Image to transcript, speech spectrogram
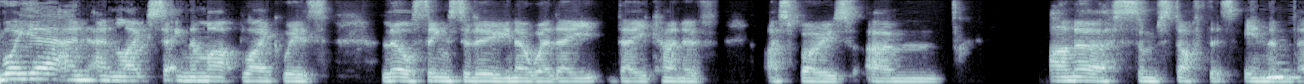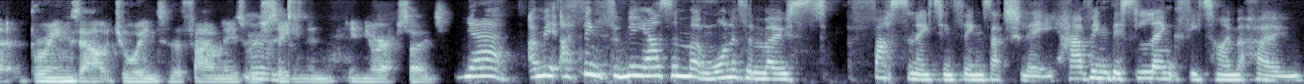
well yeah and and like setting them up like with little things to do you know where they they kind of i suppose um unearth some stuff that's in them Mm. that brings out joy into the families we've Mm. seen in in your episodes Yeah, I mean, I think for me as a mum, one of the most fascinating things actually, having this lengthy time at home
